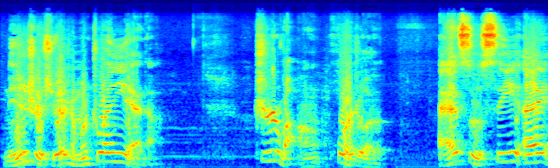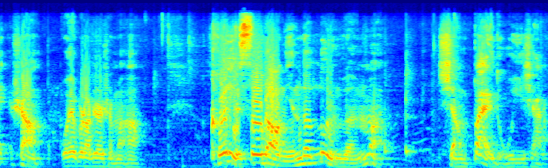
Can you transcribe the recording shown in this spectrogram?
您是学什么专业的？知网或者 S C I 上，我也不知道这是什么啊，可以搜到您的论文吗？想拜读一下，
